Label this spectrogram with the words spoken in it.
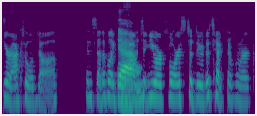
your actual job instead of like you have to you are forced to do detective work.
